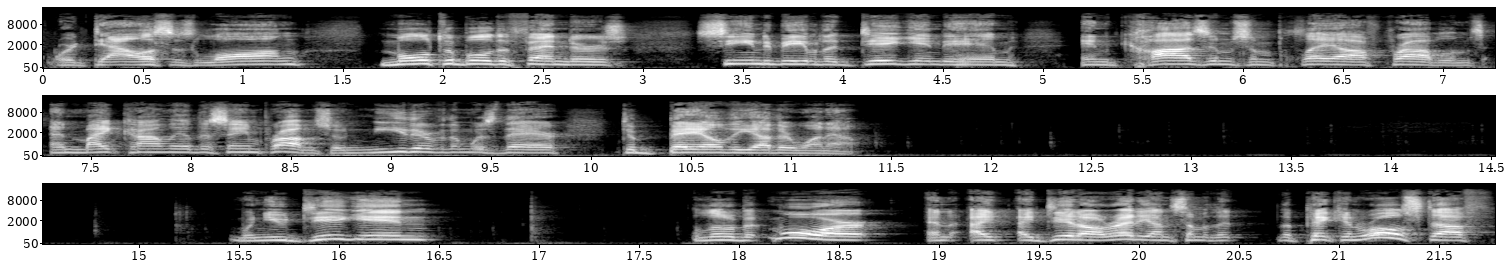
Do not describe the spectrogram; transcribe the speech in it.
where Dallas is long, multiple defenders seem to be able to dig into him and cause him some playoff problems. And Mike Conley had the same problem. So neither of them was there to bail the other one out. When you dig in a little bit more, and I, I did already on some of the, the pick and roll stuff,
